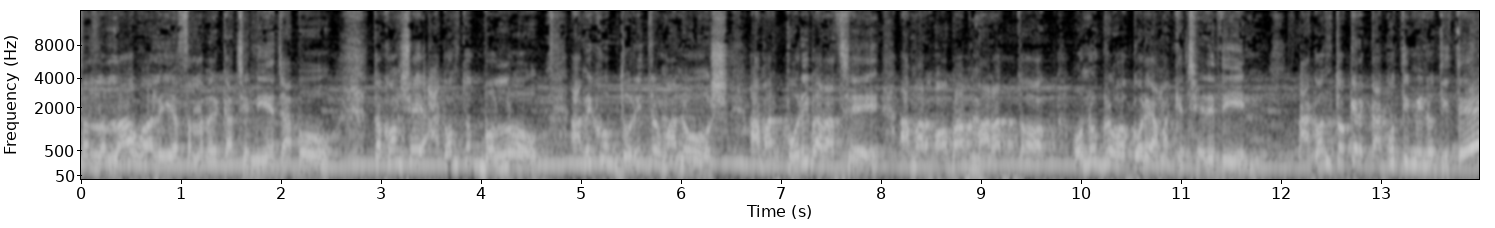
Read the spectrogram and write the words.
সাল্লাহ আলিয়াল্লামের কাছে নিয়ে যাব। তখন সেই আগন্তুক বলল, আমি খুব দরিদ্র মানুষ, আমার পরিবার আছে আমার অভাব মারাত্মক। অনুগ্রহ করে আমাকে ছেড়ে দিন। আগন্তুকের কাকুতি মিনতিতে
